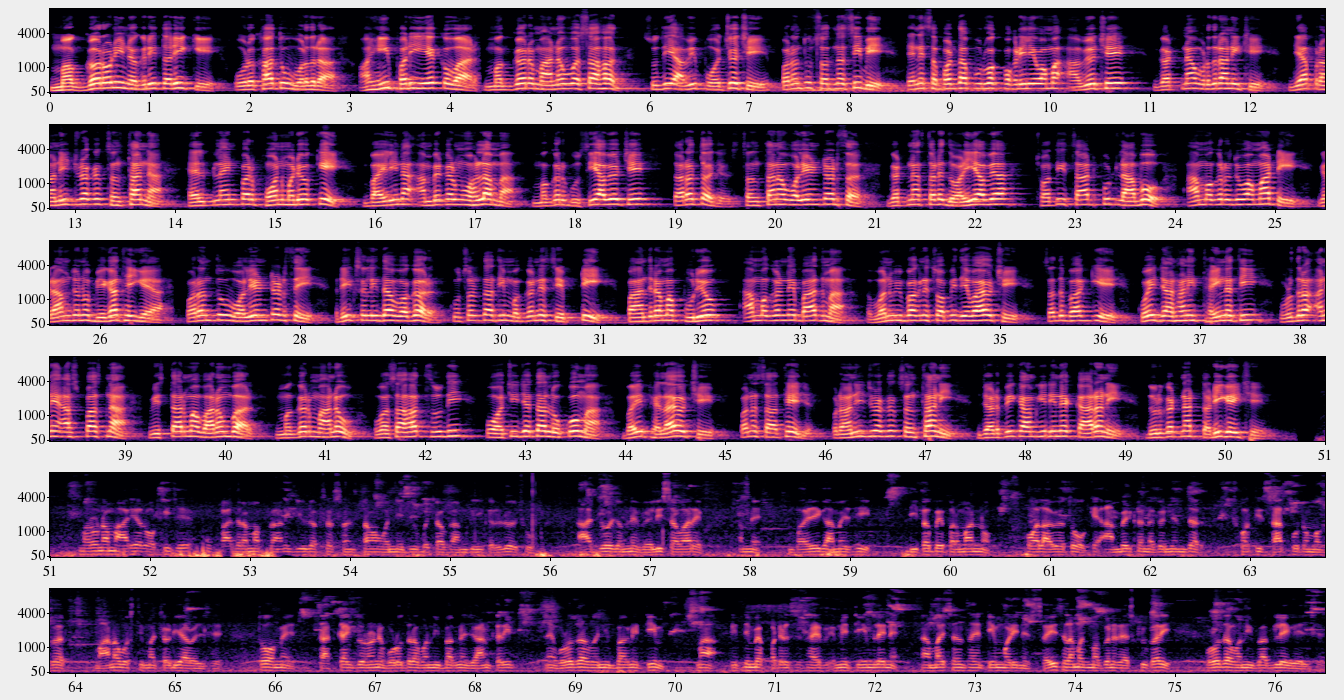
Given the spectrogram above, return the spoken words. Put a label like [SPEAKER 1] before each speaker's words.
[SPEAKER 1] મગરોની નગરી તરીકે ઓળખાતું વડોદરા. અહીં ફરી એકવાર મગર માનવ વસાહત સુધી આવી પહોંચ્યો છે, પરંતુ સદનસીબે તેને સફળતાપૂર્વક પકડી લેવામાં આવ્યો છે. ઘટના વડોદરાની છે, જ્યાં પ્રાણી સંસ્થાના હેલ્પલાઇન પર ફોન મળ્યો કે બાયલીના આંબેડકર મોહલ્લામાં મગર ઘૂસી આવ્યો છે. તરત જ સંસ્થાના વોલેન્ટિયર્સ ઘટના સ્થળે દોડી આવ્યા. છથી સાત ફૂટ લાંબો આ મગર જોવા માટે ગ્રામજનો ભેગા થઈ ગયા, પરંતુ વોલેન્ટિયર્સે રિક્સ લીધા વગર કુશળતાથી મગરને સેફટી પાંજરામાં પૂર્યો. આ મગરને બાદમાં વન વિભાગને સોંપી દેવાયો છે. સદભાગ્યે કોઈ જાનહાનિ થઈ નથી. વડોદરા અને આસપાસના વિસ્તારમાં વારંવાર મગર માનવ વસાહત સુધી પહોંચી જતા લોકોમાં ભય ફેલાયો છે. પણ સાથે જ પ્રાણી સંસ્થાની ઝડપી કામગીરીને કારણે દુર્ઘટના ટળી ગઈ છે.
[SPEAKER 2] મારું નામ આર્ય રોકી છે. હું પાદરામાં પ્રાણી જીવરક્ષક સંસ્થામાં વન્યજીવ બચાવ કામગીરી કરી રહ્યો છું. આજ રોજ અમને વહેલી સવારે અમને ભાયલી ગામેથી દીપકભાઈ પરમારનો કોલ આવ્યો હતો કે આંબેડકર નગરની અંદર છથી સાત ફૂટનો મગર માનવ વસ્તીમાં ચડી આવેલ છે. તો અમે તાત્કાલિક ધોરણે વડોદરા વન વિભાગને જાણ કરી અને વડોદરા વન વિભાગની ટીમમાં નીતિનભાઈ પટેલ સાહેબ એમની ટીમ લઈને અમારી સંસ્થાની ટીમ મળીને સહી સલામત મગરને રેસ્ક્યુ કરી વડોદરા વન વિભાગ લઈ ગયેલ છે.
